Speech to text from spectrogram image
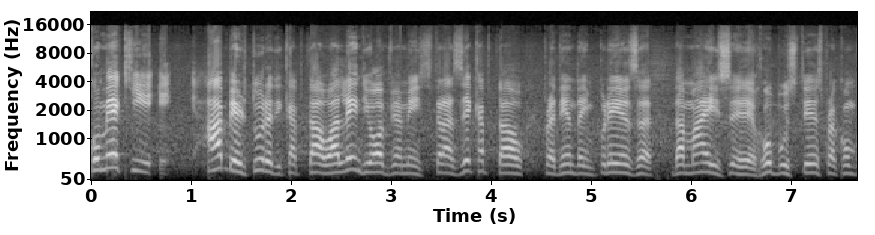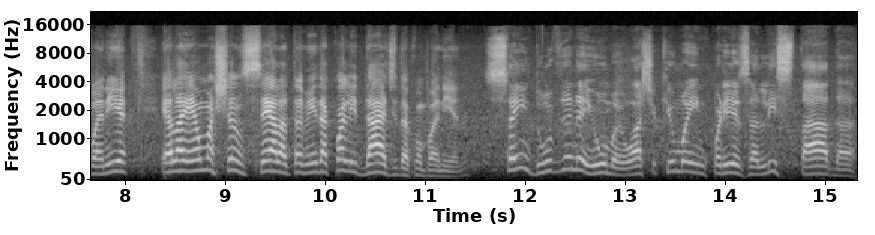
Como é que a abertura de capital, além de, obviamente, trazer capital para dentro da empresa, dar mais eh, robustez para a companhia, ela é uma chancela também da qualidade da companhia. Né? Sem dúvida nenhuma. Eu acho que uma empresa listada,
